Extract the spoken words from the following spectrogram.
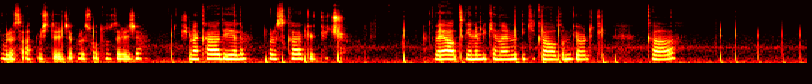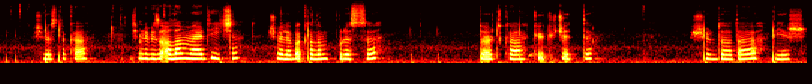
Burası 60 derece, burası 30 derece. Şuna K diyelim. Burası K kök 3. Ve altıgenin bir kenarının 2K olduğunu gördük. K. Şurası da K. Şimdi bize alan verdiği için şöyle bakalım. Burası 4K kök 3 etti. Şurada da 1,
